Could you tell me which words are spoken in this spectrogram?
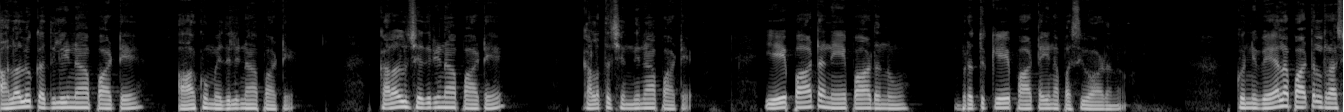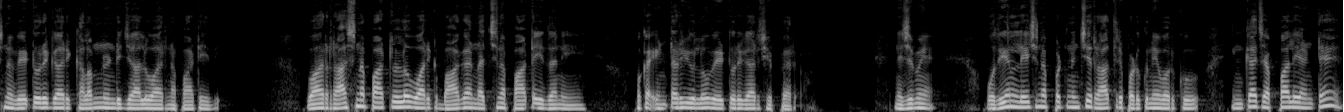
అలలు కదిలినా పాటే ఆకు మెదిలినా పాటే కలలు చెదిరినా పాటే కలత చెందినా పాటే. ఏ పాట నే పాడను బ్రతుకే పాటైన పసివాడను. కొన్ని వేల పాటలు రాసిన వేటూరి గారి కలం నుండి జాలువారిన పాట ఇది. వారు రాసిన పాటల్లో వారికి బాగా నచ్చిన పాట ఇదని ఒక ఇంటర్వ్యూలో వేటూరి గారు చెప్పారు. నిజమే ఉదయం లేచినప్పటి నుంచి రాత్రి పడుకునే వరకు ఇంకా చెప్పాలి అంటే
